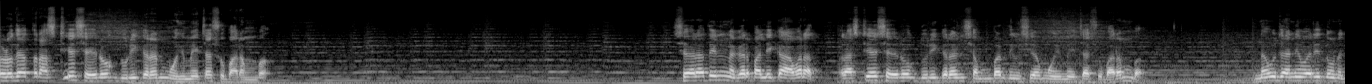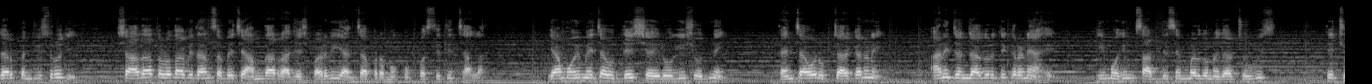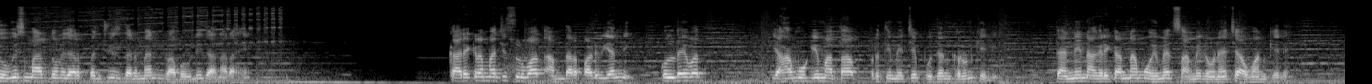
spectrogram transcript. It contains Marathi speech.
तळोद्यात राष्ट्रीय क्षयरोग दूरीकरण मोहिमेचा शुभारंभ. शहरातील नगरपालिका आवारात राष्ट्रीय क्षयरोग दूरीकरण शंभर दिवसीय मोहिमेचा शुभारंभ. नऊ जानेवारी दोन हजार पंचवीस रोजी शहादा तळोदा विधानसभेचे आमदार राजेश पाडवी यांच्या प्रमुख उपस्थितीत झाला. या मोहिमेचा उद्देश क्षयरोगी शोधणे त्यांच्यावर उपचार करणे आणि जनजागृती करणे आहे. ही मोहीम सात डिसेंबर दोन हजार चोवीस ते चोवीस मार्च दोन हजार पंचवीस दरम्यान राबवली जाणार आहे. कार्यक्रमाची सुरुवात आमदार पाडवी यांनी कुलदैवत यहामोगी माता प्रतिमेचे पूजन करून केली. त्यांनी नागरिकांना मोहिमेत सामील होण्याचे आवाहन केले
